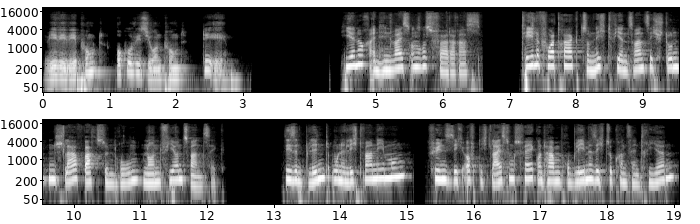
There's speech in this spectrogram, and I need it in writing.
www.okovision.de hier noch ein Hinweis unseres Förderers. Televortrag zum Nicht-24-Stunden-Schlaf-Wach-Syndrom Non-24. Sie sind blind ohne Lichtwahrnehmung, fühlen Sie sich oft nicht leistungsfähig und haben Probleme, sich zu konzentrieren,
